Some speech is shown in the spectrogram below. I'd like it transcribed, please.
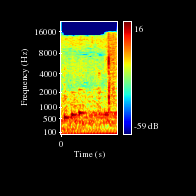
you.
